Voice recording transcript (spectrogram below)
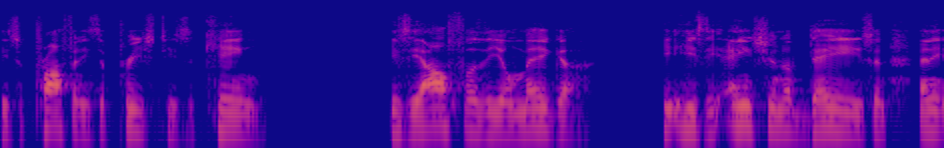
He's a prophet, he's a priest, he's a king. He's the Alpha, the Omega. He, he's the Ancient of Days. And, and, he,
